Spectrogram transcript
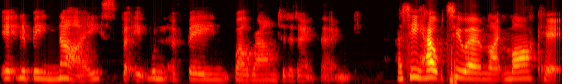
It'd have been nice, but it wouldn't have been well rounded, I don't think. Has he helped to um like market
